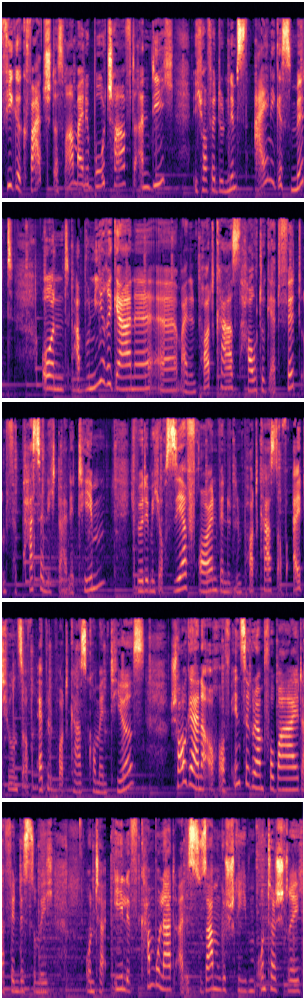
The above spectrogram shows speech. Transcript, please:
viel gequatscht. Das war meine Botschaft an dich. Ich hoffe, du nimmst einiges mit und abonniere gerne äh, meinen Podcast How to Get Fit und verpasse nicht deine Themen. Ich würde mich auch sehr freuen, wenn du den Podcast auf iTunes, auf Apple Podcast kommentierst. Schau gerne auch auf Instagram vorbei. Da findest du mich unter Elif Kambulat, alles zusammengeschrieben, Unterstrich.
